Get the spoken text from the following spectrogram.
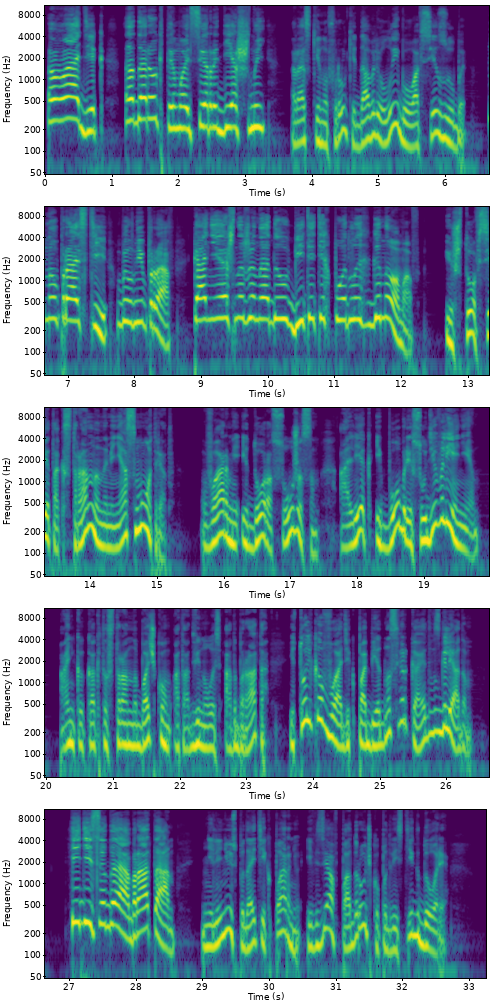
«Вадик, а дорог ты мой сердешный!» Раскинув руки, давлю лыбу во все зубы. «Ну, прости, был неправ. Конечно же, надо убить этих подлых гномов!» И что все так странно на меня смотрят? В армии и Дора с ужасом, Олег и Бобри с удивлением. Анька как-то странно бочком отодвинулась от брата, и только Вадик победно сверкает взглядом. «Иди сюда, братан!» Не ленюсь подойти к парню и, взяв под ручку, подвести к Доре.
